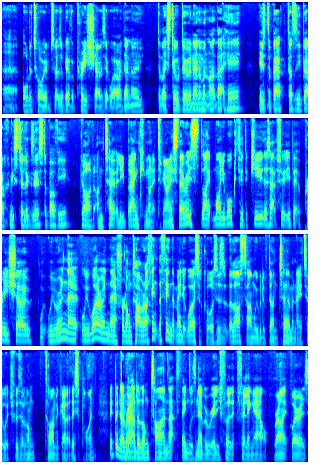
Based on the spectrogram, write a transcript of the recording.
uh, auditorium. So it was a bit of a pre-show, as it were. I don't know. Do they still do an element like that here? Is the bal- does the balcony still exist above you? God, I'm totally blanking on it to be honest. There is like while you're walking through the queue, there's absolutely a bit of pre-show. We, we were in there, we were in there for a long time, and I think the thing that made it worse, of course, is that the last time we would have done Terminator, which was a long time ago at this point, it'd been around a long time. That thing was never really full, filling out, right? Whereas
